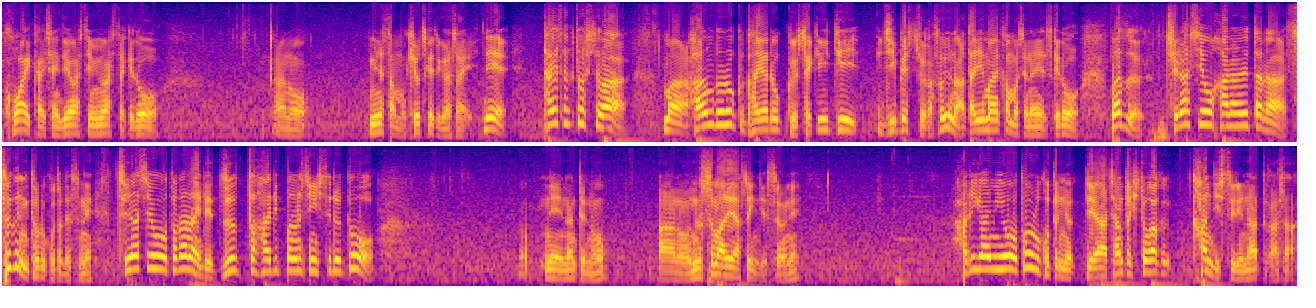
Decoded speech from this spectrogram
怖い会社に電話してみましたけど、あの、皆さんも気をつけてください。で、対策としては、まあ、ハンドロックと、タイヤロック、セキュリティ、GPS とかそういうのは当たり前かもしれないですけど、まず、チラシを貼られたらすぐに取ることですね。チラシを取らないでずっと貼りっぱなしにしてると、ね、なんていうの？あの盗まれやすいんですよね。張り紙を通ることによってあちゃんと人が管理してるなとかさ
